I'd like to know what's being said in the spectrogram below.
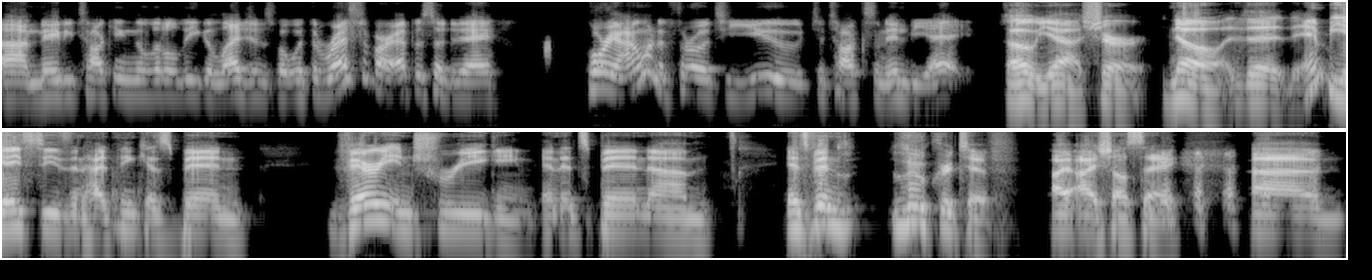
Uh, maybe talking the little League of Legends. But with the rest of our episode today, Cory, I want to throw it to you to talk some NBA. Oh yeah, sure. No, the, the NBA season I think has been very intriguing, and it's been um, it's been lucrative. I, I shall say. um,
